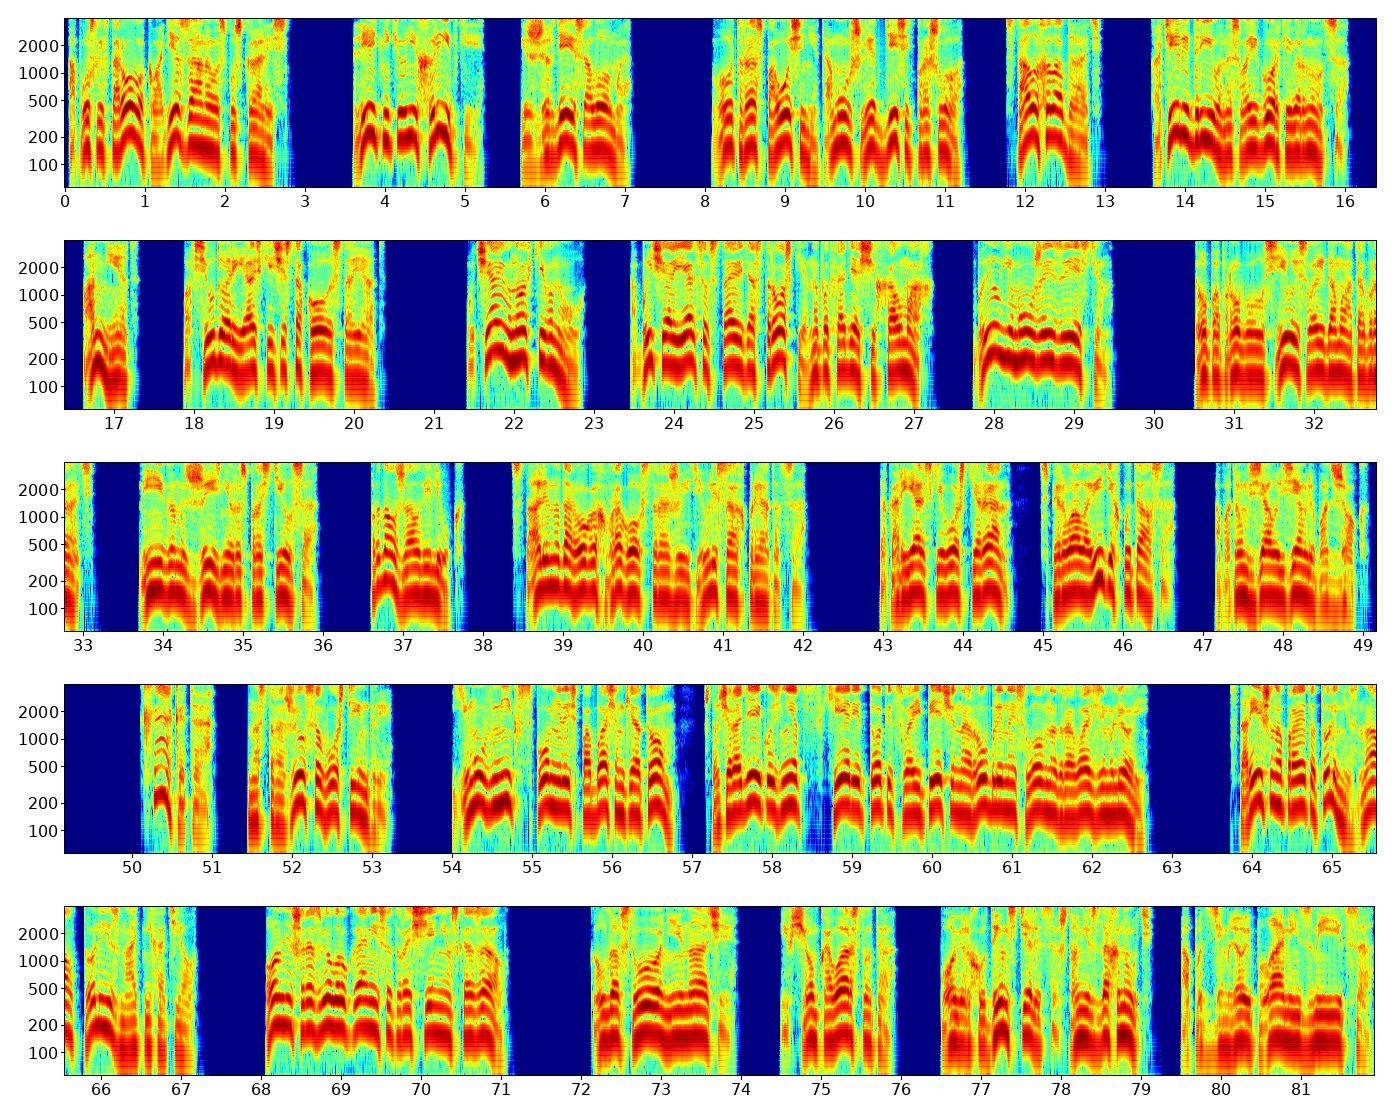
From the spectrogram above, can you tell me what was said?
а после второго к воде заново спускались. Летники у них хлипкие, из жердей и соломы. Вот раз по осени, тому уж лет десять прошло, стало холодать. Хотели Дрива на свои горки вернуться, а нет. Повсюду ариальские чистоколы стоят. Учай вновь кивнул. Обычай ариальцев ставить острожки на подходящих холмах был ему уже известен. Кто попробовал силой свои дома отобрать, мигом с жизнью распростился, — продолжал Велюк. Стали на дорогах врагов сторожить и в лесах прятаться. Так ариальский вождь Киран сперва ловить их пытался, а потом взял и землю поджег. — Как это? — насторожился вождь Ингри. Ему вмиг вспомнились по басенке о том, что чародей-кузнец Хери топит свои печи нарубленной, словно дрова, землей. Старейшина про это то ли не знал, то ли и знать не хотел. Он лишь развел руками и с отвращением сказал. «Колдовство не иначе. И в чем коварство-то? Поверху дым стелется, что не вздохнуть, а под землей пламень змеится.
